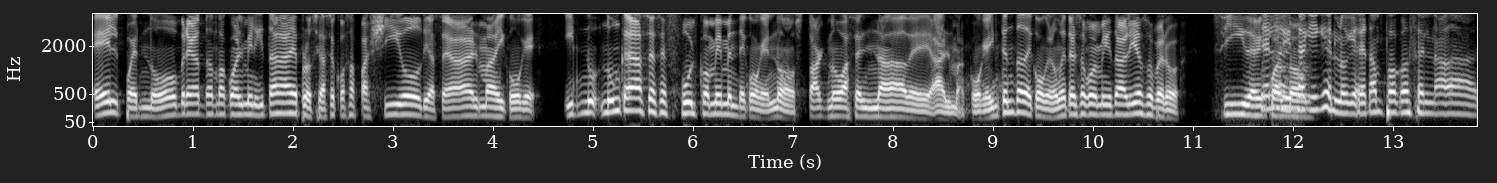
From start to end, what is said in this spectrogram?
él, pues, no brega tanto con el militar, pero sí hace cosas para Shield y hace armas y como que. Y nu- nunca hace ese full commitment de como que no, Stark no va a hacer nada de armas. Como que intenta de como que no meterse con el militar y eso, pero sí de vez en cuando. dice aquí que no quiere tampoco ser nada,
